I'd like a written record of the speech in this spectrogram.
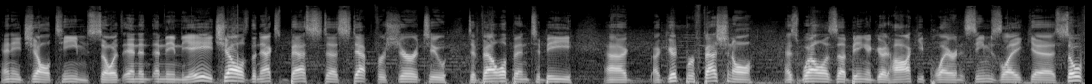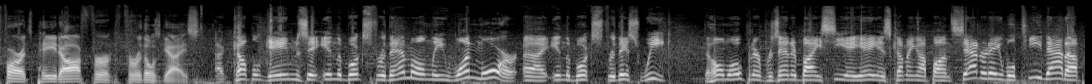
NHL teams. So, it, and, and the AHL is the next best uh, step for sure to develop and to be uh, a good professional as well as uh, being a good hockey player. And it seems like uh, so far it's paid off for, for those guys. A couple games in the books for them, only one more uh, in the books for this week. The home opener presented by CAA is coming up on Saturday. We'll tee that up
